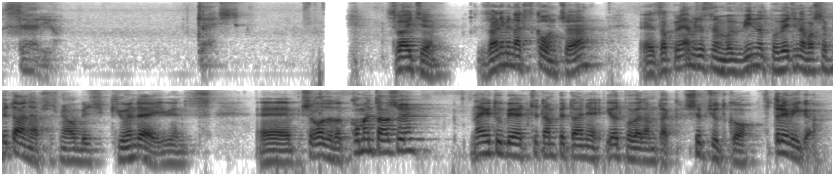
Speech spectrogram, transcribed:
Serio. Cześć. Słuchajcie, zanim jednak skończę, e, zapomniałem, że jestem winny odpowiedzi na Wasze pytania. Przecież miało być QA, więc e, przechodzę do komentarzy na YouTubie, czytam pytanie i odpowiadam tak szybciutko w trymiga.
